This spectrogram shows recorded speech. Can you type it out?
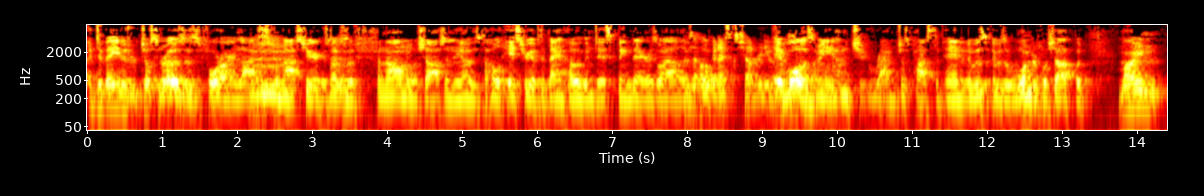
I debated Justin Rose's four iron last mm. from last year because that was a phenomenal shot, and you know, there's the whole history of the Ben Hogan disc being there as well. It was a Hogan esque shot, really. It, it was. I mean, and ran just past the pin, and it was it was a wonderful shot. But mine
